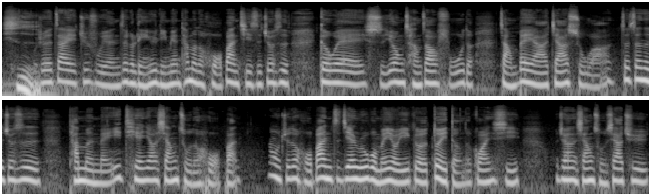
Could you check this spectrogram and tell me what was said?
是，我觉得在居服员这个领域里面，他们的伙伴其实就是各位使用长照服务的长辈啊、家属啊，这真的就是他们每一天要相处的伙伴。那我觉得伙伴之间如果没有一个对等的关系，我这样相处下去，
